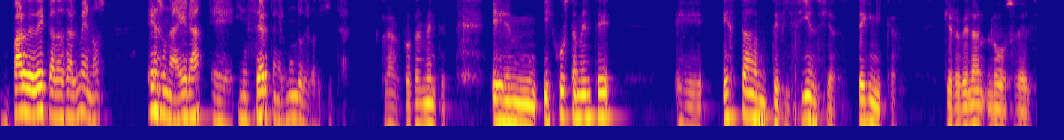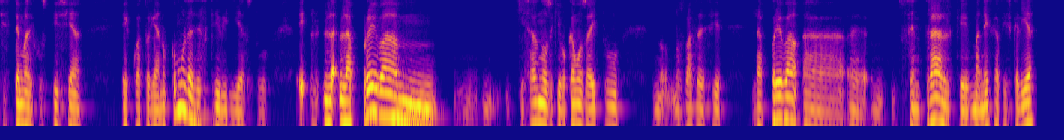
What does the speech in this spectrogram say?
un par de décadas al menos es una era eh, inserta en el mundo de lo digital? Claro, totalmente. Em, y justamente eh, estas deficiencias técnicas que revelan los, el sistema de justicia ecuatoriano, ¿cómo las describirías tú? Eh, la, prueba, mm, quizás nos equivocamos ahí, tú nos vas a decir, la prueba ah, eh, central que maneja Fiscalía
